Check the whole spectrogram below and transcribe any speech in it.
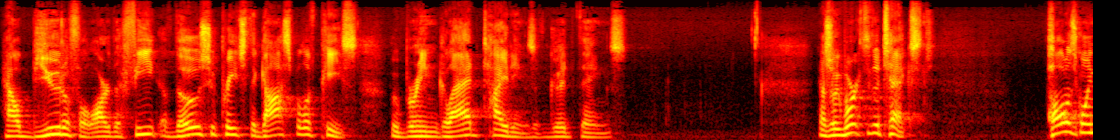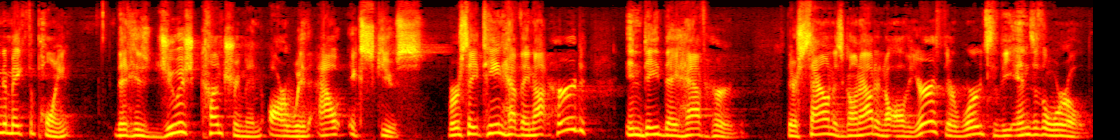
how beautiful are the feet of those who preach the gospel of peace, who bring glad tidings of good things. As we work through the text, Paul is going to make the point that his Jewish countrymen are without excuse. Verse 18, have they not heard? Indeed, they have heard. Their sound has gone out into all the earth, their words to the ends of the world.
